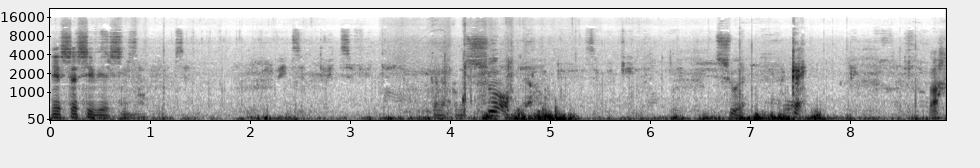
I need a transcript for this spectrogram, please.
Nee, sussie wees nie. Kan ek hom so optel? So. Kyk. Wag.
